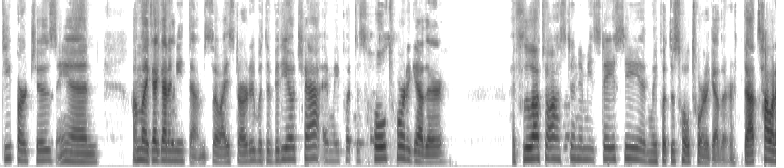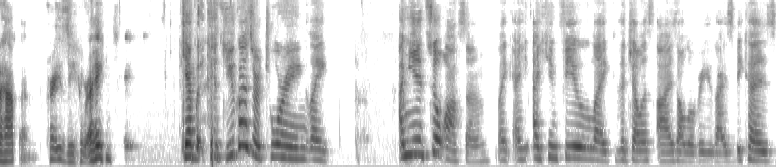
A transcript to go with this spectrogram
Deep Arches. And I'm like, I got to meet them. So I started with the video chat and we put this whole tour together. I flew out to Austin to meet Stacy and we put this whole tour together. That's how it happened. Crazy, right? Yeah, but because you guys are touring like I mean, it's so awesome. Like I, I can feel like the jealous eyes all over you guys because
